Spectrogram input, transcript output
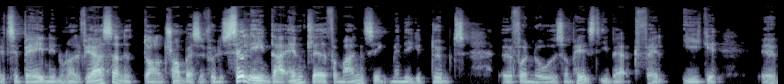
øh, tilbage i 1970'erne. Donald Trump er selvfølgelig selv en, der er anklaget for mange ting, men ikke dømt øh, for noget som helst, i hvert fald ikke øh,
